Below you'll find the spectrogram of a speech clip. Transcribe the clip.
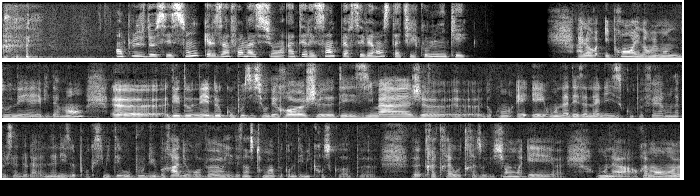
en plus de ces sons, quelles informations intéressantes Persévérance t'a-t-il communiquées? Alors, il prend énormément de données, évidemment, euh, des données de composition des roches, euh, des images, euh, et, on a des analyses qu'on peut faire, on appelle ça de l'analyse de proximité au bout du bras du rover. Il y a des instruments un peu comme des microscopes, très très haute résolution, et on a vraiment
